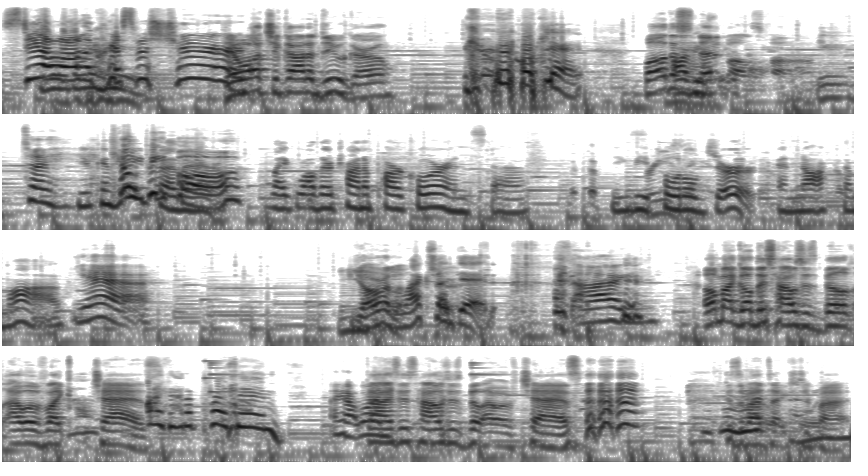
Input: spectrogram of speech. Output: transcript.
Steal all the Right. Christmas Do cheer what you gotta do, girl. okay. What are the Obviously. snowballs fall. You to You can kill hit people. other, like while they're trying to parkour and stuff. the You can be a total jerk and knock them off. Yeah. You're a little Alexa jerk. did. I Oh my god, this house is built out of like chairs. I got a present. I got one. Guys, this house is built out of chairs. Because of our texture pack.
